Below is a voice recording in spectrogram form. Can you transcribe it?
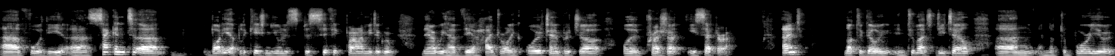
Uh, for the uh, second uh, body application unit specific parameter group, there we have the hydraulic oil temperature, oil pressure, etc. And not to go in, in too much detail um, and not to bore you,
